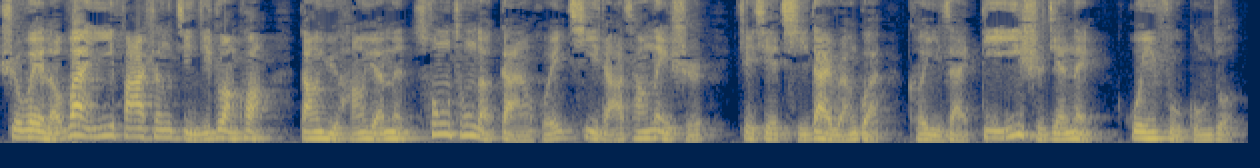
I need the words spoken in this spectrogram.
是为了万一发生紧急状况，当宇航员们匆匆地赶回气闸舱内时，这些脐带软管可以在第一时间内恢复工作。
